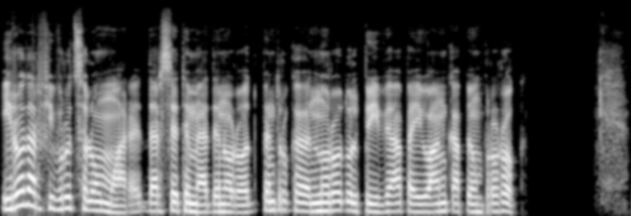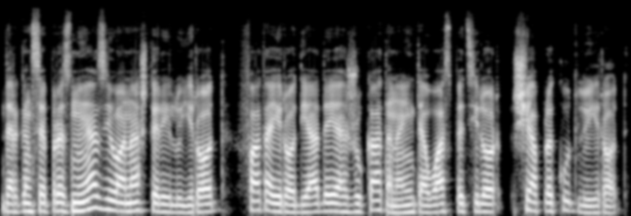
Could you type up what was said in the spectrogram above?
Irod ar fi vrut să-l omoare, dar se temea de norod, pentru că norodul privea pe Ioan ca pe un proroc. Dar când se prăznuia ziua nașterii lui Irod, fata Irodiadei a jucat înaintea oaspeților și a plăcut lui Irod.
